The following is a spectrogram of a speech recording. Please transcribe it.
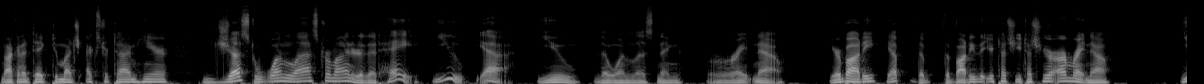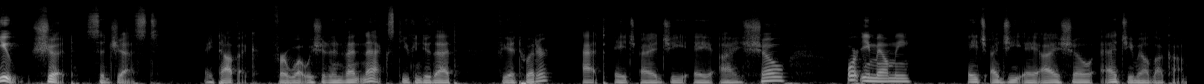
Not going to take too much extra time here. Just one last reminder that, hey, you, yeah, you, the one listening right now, your body, yep, the, the body that you're touching, you're touching your arm right now, you should suggest a topic for what we should invent next. You can do that via Twitter at HIGAI show or email me higai show at gmail.com.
